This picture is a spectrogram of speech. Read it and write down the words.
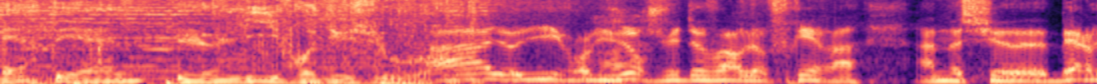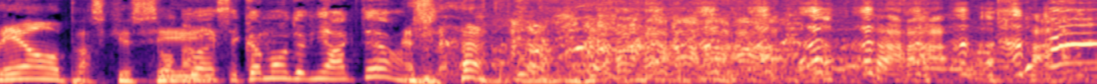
RTL, le livre du jour. Ah, le livre du jour, je vais devoir l'offrir à, à Monsieur Berléand parce que c'est Pourquoi? C'est comment devenir acteur?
